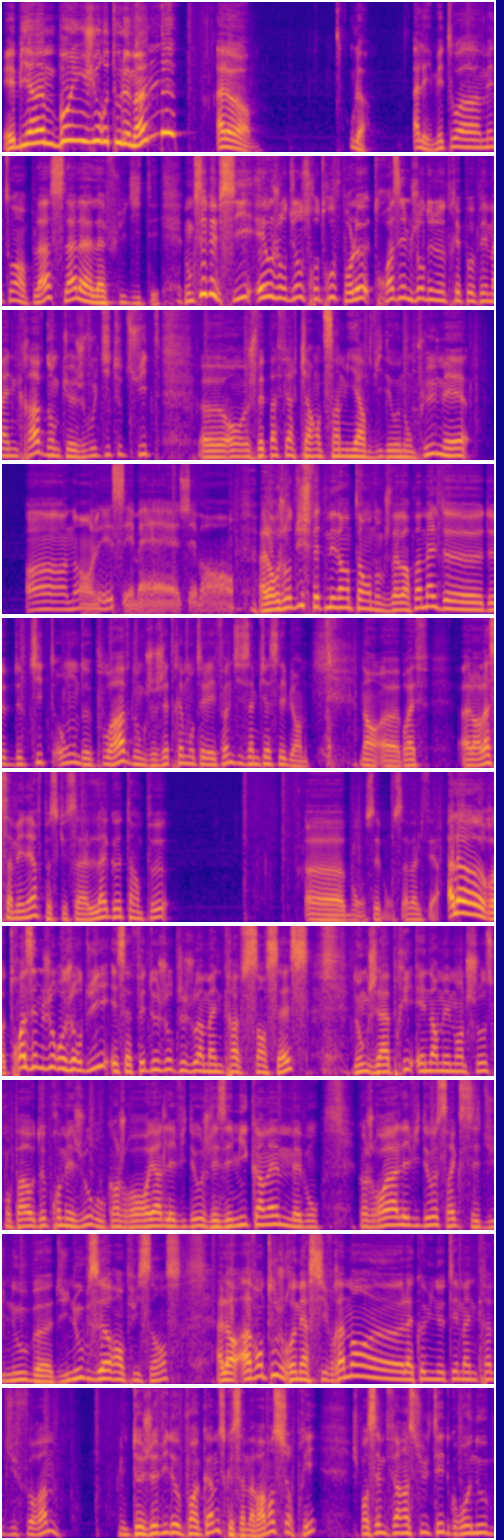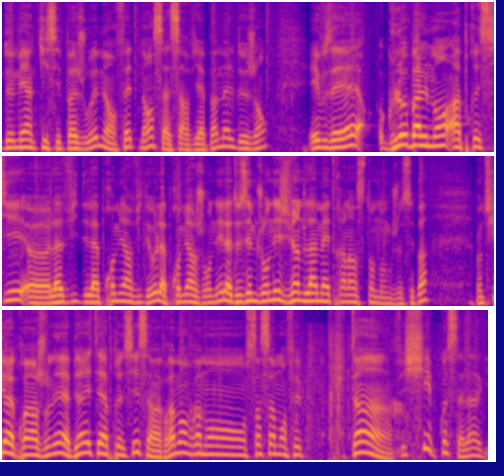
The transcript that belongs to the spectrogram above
Eh bien, bonjour tout le monde Alors, oula, allez, mets-toi mets en place, là, la, fluidité. Donc c'est Pepsi, et aujourd'hui on se retrouve pour le troisième jour de notre épopée Minecraft. Donc euh, je vous le dis tout de suite, euh, je vais pas faire 45 milliards de vidéos non plus, mais... Oh non, laissez-moi, c'est bon Alors aujourd'hui je fête mes 20 ans, donc je vais avoir pas mal de, petites ondes pourraves, donc je jetterai mon téléphone si ça me casse les burnes. Non, euh, bref. Alors là ça m'énerve parce que ça lagote un peu. Euh, bon, c'est bon, ça va le faire. Alors, troisième jour aujourd'hui, et ça fait deux jours que je joue à Minecraft sans cesse. Donc j'ai appris énormément de choses comparé aux deux premiers jours où quand je regarde les vidéos, je les ai mis quand même, mais bon, quand je regarde les vidéos, c'est vrai que c'est du noob, euh, du noobzor en puissance. Alors avant tout, je remercie vraiment euh, la communauté Minecraft du forum de jeuxvideo.com parce que ça m'a vraiment surpris. Je pensais me faire insulter de gros noob de merde qui sait pas jouer mais en fait non ça a servi à pas mal de gens et vous avez globalement apprécié euh, la, la première vidéo, la première journée. La deuxième journée je viens de la mettre à l'instant donc je sais pas. En tout cas la première journée a bien été appréciée, ça m'a vraiment vraiment sincèrement fait... Putain, fait chier, pourquoi ça lag?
